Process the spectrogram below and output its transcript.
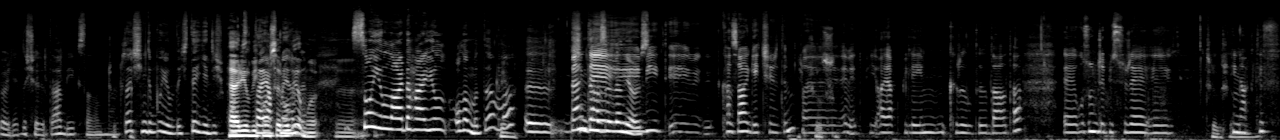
böyle dışarıda büyük salonlarda. Şimdi bu yılda işte 7 Şubat'ta Her yıl bir konser oluyor mu? Ee, Son yıllarda her yıl olamadı ama e, Ben şimdi de hazırlanıyoruz. bir e, kaza geçirdim. Ee, evet bir ayak bileğim kırıldı dağda. Ee, uzunca bir süre e, inaktif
